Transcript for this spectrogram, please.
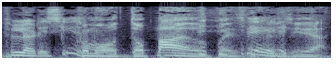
Florecido. como dopado, pues, de felicidad.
